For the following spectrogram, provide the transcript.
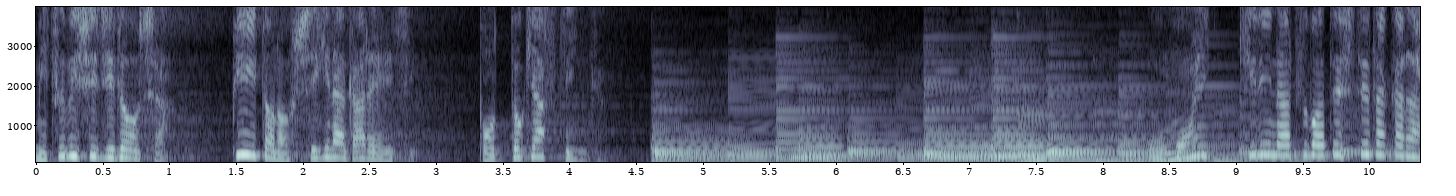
三菱自動車「ピートの不思議なガレージ」「ポッドキャスティング」思いっきり夏バテしてたから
